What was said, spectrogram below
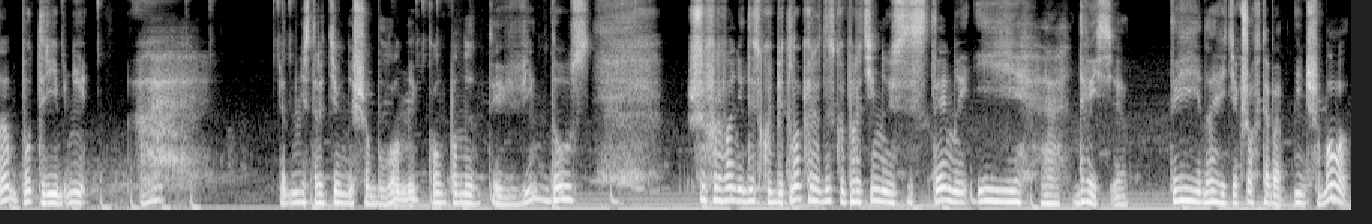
Нам потрібні е, адміністративні шаблони, компоненти Windows, шифрування диску бітлокера, диску операційної системи і. е, Дивись, е, ти навіть якщо в тебе інша мова,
